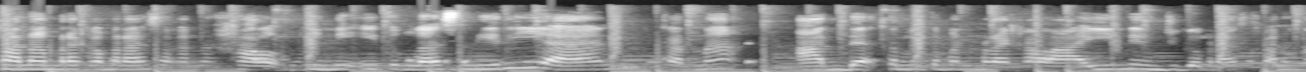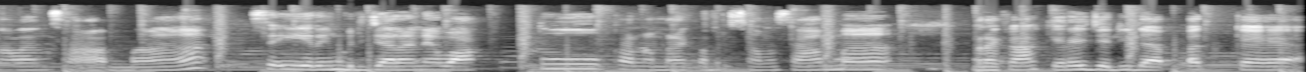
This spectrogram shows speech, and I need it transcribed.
karena mereka merasakan hal ini itu nggak sendirian, karena ada teman-teman mereka lain yang juga merasakan hal yang sama, seiring berjalannya waktu, karena mereka bersama-sama, mereka akhirnya jadi dapat kayak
